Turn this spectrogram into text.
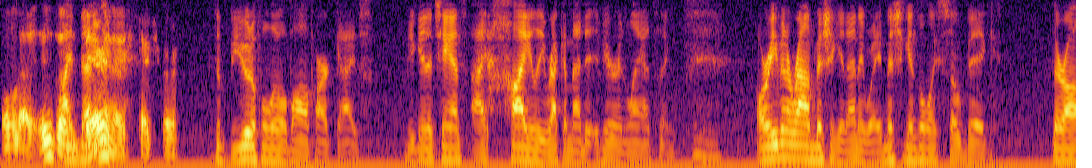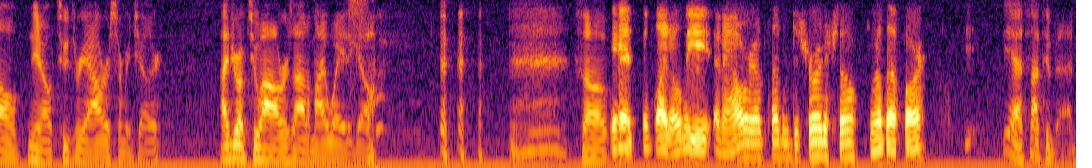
Oh, that is a I've very there. nice picture. It's a beautiful little ballpark, guys. If you get a chance, I highly recommend it if you're in Lansing. Or even around Michigan anyway. Michigan's only so big. They're all, you know, two, three hours from each other. I drove two hours out of my way to go. so, Yeah, it's what, only an hour outside of Detroit or so? It's not that far. yeah, it's not too bad.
